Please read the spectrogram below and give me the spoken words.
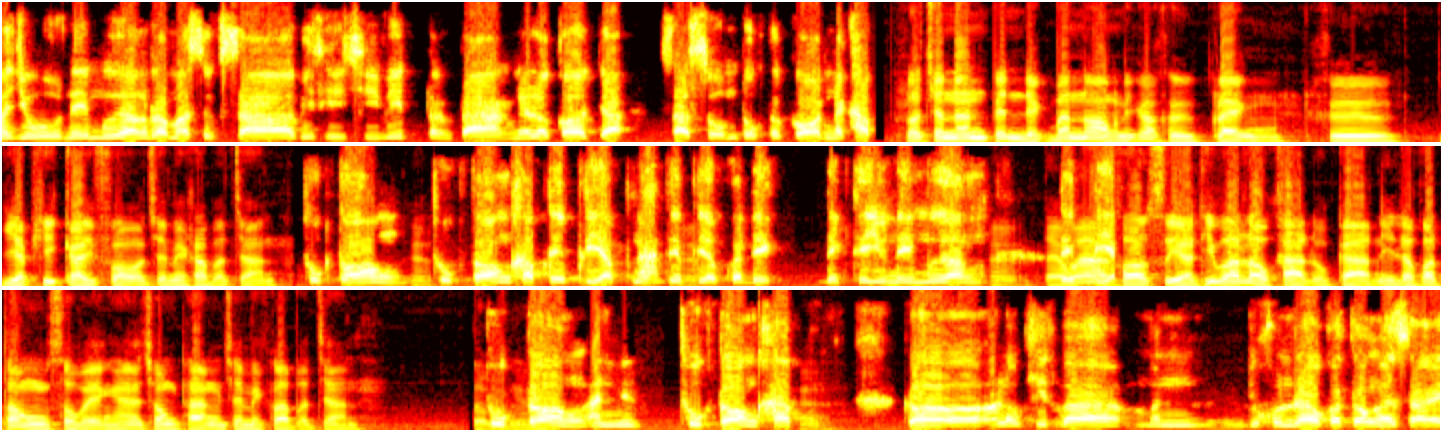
มาอยู่ในเมืองเรามาศึกษาวิถีชีวิตต่างๆเนี่ยเราก็จะสะสมตกตะกอนนะครับ เพราะฉะนั้นเป็นเด็กบ้านนอกนี่ก็คือแกร่งคือเหยียบขี้ไก่ฝ่อใช่ไหมครับอาจารย์ ถูกต้องอืมถูกต้องครับได้เปรียบนะได้เปรียบกับเด็ก เด็กที่อยู่ในเมืองอ่าแต่ได้ว่าเปรียบข้อเสียที่ว่าเราขาดโอกาสนี้เราก็ต้องแสวงหาช่องทางใช่ไหมครับอาจารย์ ถูกต้องอันนี้ถูกต้องครับอ่าก็เราคิดว่ามันคนเราก็ต้องอาศัย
